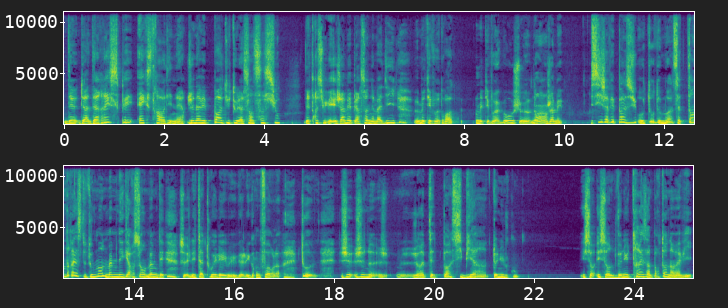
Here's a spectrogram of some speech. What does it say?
d'un respect extraordinaire. Je n'avais pas du tout la sensation d'être suivi. Et jamais personne ne m'a dit euh, mettez-vous à droite, mettez-vous à gauche. Euh, non, jamais. Si j'avais pas eu autour de moi cette tendresse de tout le monde, même des garçons, même des les tatoués, les, les grands forts là, tout, je, je ne, j'aurais peut-être pas si bien tenu le coup. Ils sont, ils sont devenus très importants dans ma vie.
